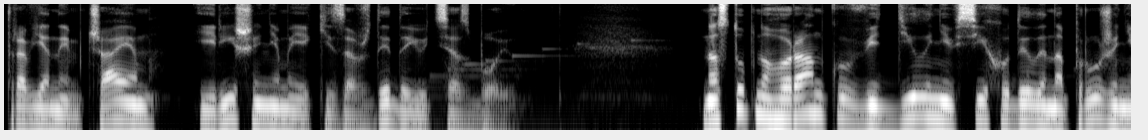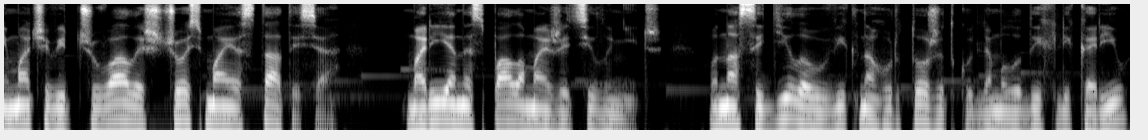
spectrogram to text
трав'яним чаєм і рішеннями, які завжди даються з бою. Наступного ранку в відділенні всі ходили напружені, наче відчували, щось має статися. Марія не спала майже цілу ніч. Вона сиділа у вікна гуртожитку для молодих лікарів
